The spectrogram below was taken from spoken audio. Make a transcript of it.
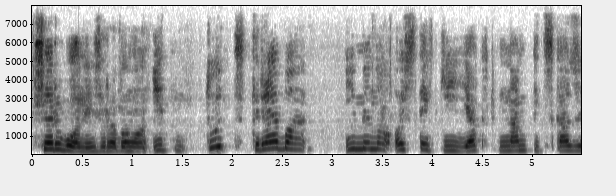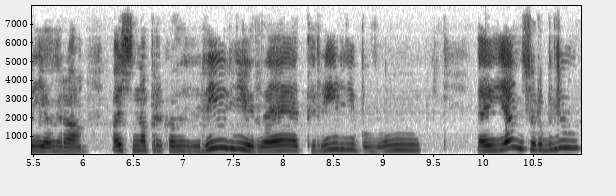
червоний зробимо. І тут треба іменно ось такий, як нам підказує гра. Ось, наприклад, really red, really blue. Е, Я зроблю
